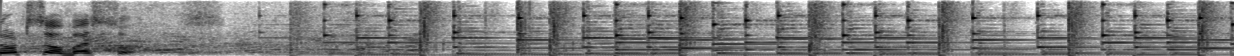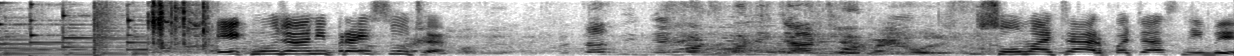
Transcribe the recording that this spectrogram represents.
દોઢસો બસો. એક મોજાની પ્રાઇસ શું છે? સો માં ચાર પચાસની બે.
